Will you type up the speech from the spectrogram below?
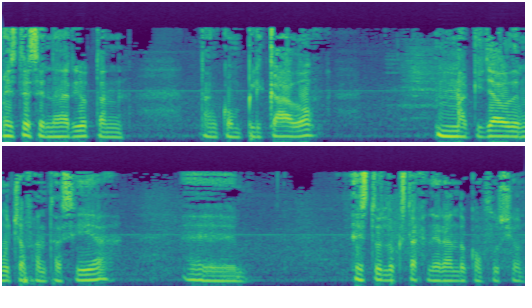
este escenario tan, tan complicado, maquillado de mucha fantasía, eh, esto es lo que está generando confusión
